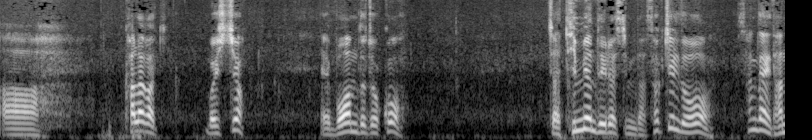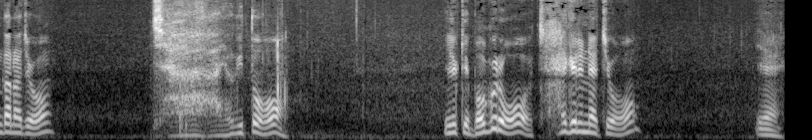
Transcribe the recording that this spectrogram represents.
아, 칼라가 멋있죠? 예, 모함도 좋고, 자, 뒷면도 이렇습니다. 석질도 상당히 단단하죠? 자, 여기 또 이렇게 먹으로 잘 그려냈죠. 예.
